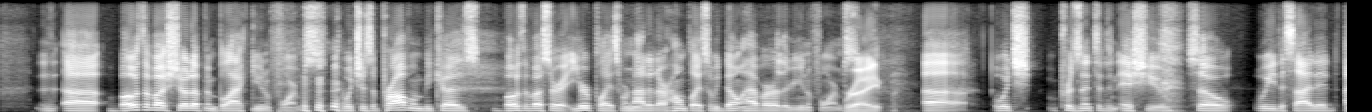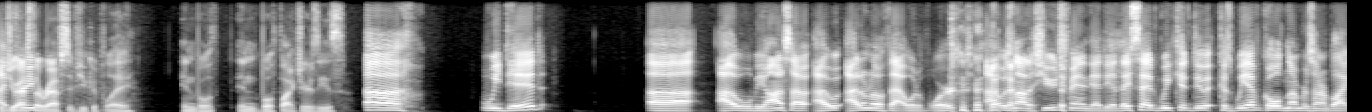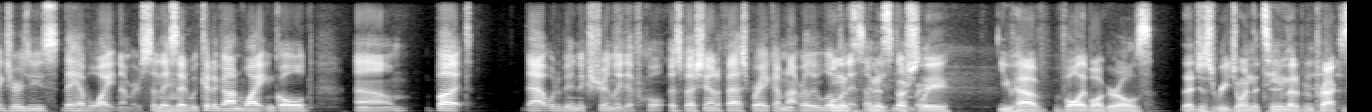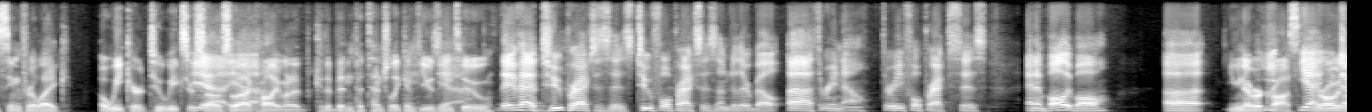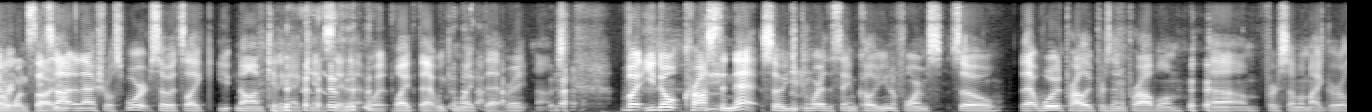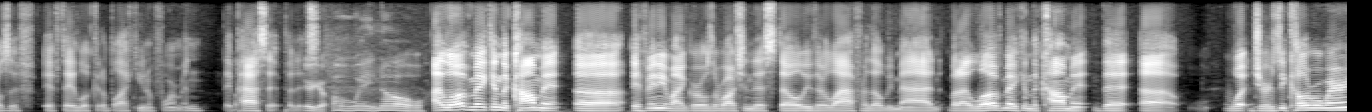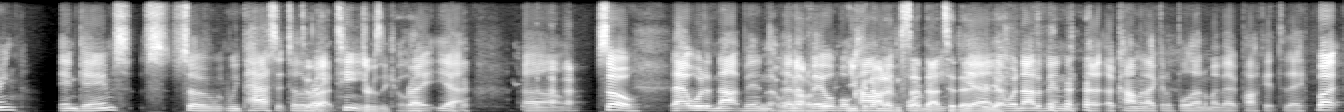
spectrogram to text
Uh, both of us showed up in black uniforms, which is a problem because both of us are at your place. We're not at our home place, so we don't have our other uniforms. Right. Uh, which presented an issue. So we decided. Did you ask the refs if you could play in both in both black jerseys? Uh, we did. Uh, I will be honest. I, I, I don't know if that would have worked. I was not a huge fan of the idea. They said we could do it because we have gold numbers on our black jerseys. They have white numbers, so they Mm-hmm. said we could have gone white and gold. Um, but that would have been extremely difficult, especially on a fast break. I'm not really looking Well, at some and of these numbers. especially you have volleyball girls that just rejoined the team that have been practicing for like a week or two weeks or Yeah, so. So yeah. that probably would have, could have been potentially confusing Yeah. too. They've had two practices, two full practices under their belt. Uh, three now, three full practices. And in volleyball, uh, You never You- cross. yeah, you're you always never- on one side. It's not an actual sport, so it's like you, no, I'm kidding. I can't say that. Wipe that. We can wipe that, right? No, just- but you don't cross the net, so you can wear the same color uniforms. So that would probably present a problem um, for some of my girls if if they look at a black uniform and they pass it. But There it's you go. Oh wait, no. I love making the comment. Uh, if any of my girls are watching this, they'll either laugh or they'll be mad. But I love making the comment that uh, what jersey color we're wearing in games, so we pass it to the To right team. jersey color. right? Yeah. um, so that would have not been an not have- available. you could not have said that today, Yeah, yeah. that would not have been a, a comment I could have pulled out of my back pocket today. But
